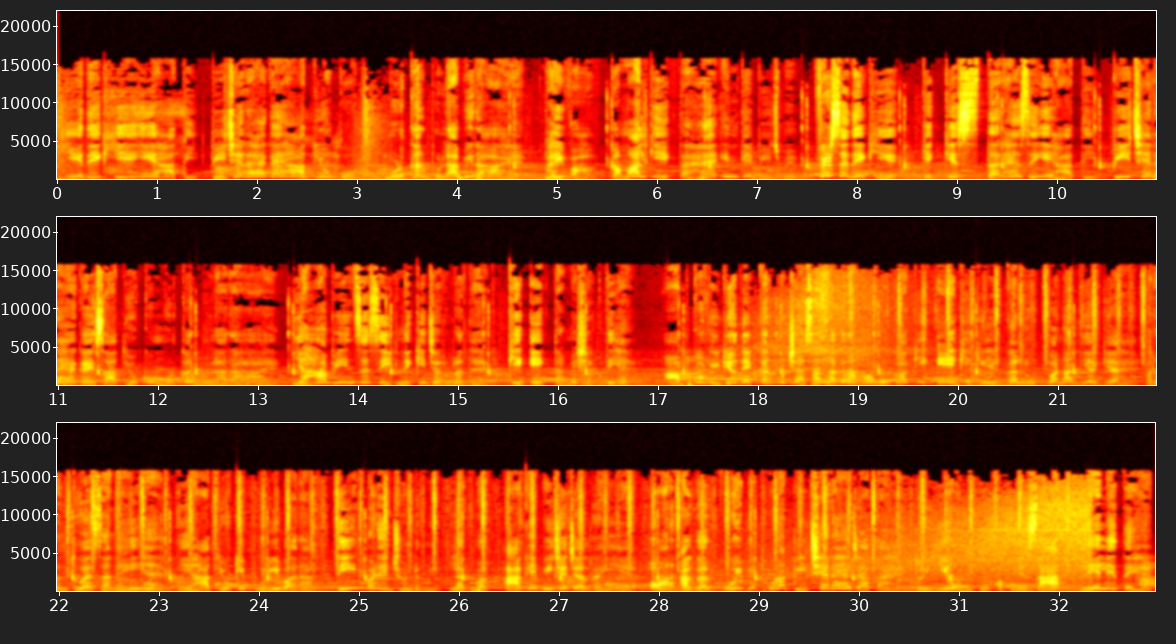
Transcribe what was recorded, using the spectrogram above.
ये देखिए ये हाथी। पीछे रह गए हाथियों को मुड़कर बुला भी रहा है। भाई वाह, कमाल की एकता है इनके बीच में। फिर से देखिए कि किस तरह से ये हाथी पीछे रह गए साथियों को मुड़कर बुला रहा है। यहाँ भी इनसे सीखने की ज़रूरत है कि एकता में शक्ति है। आपको वीडियो देखकर कुछ ऐसा लग रहा होगा कि एक ही क्लिप का लूप बना दिया गया है, परंतु ऐसा नहीं है। ये हाथियों की पूरी बारात, तीन बड़े झुंड में लगभग आगे पीछे चल रही है। और अगर कोई भी थोड़ा पीछे रह जाता है तो ये उनको अपने साथ ले लेते हैं।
